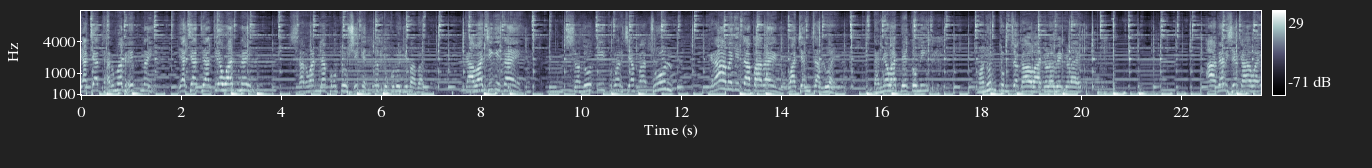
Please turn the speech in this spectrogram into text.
याच्यात धर्मभेद नाही. याच्यात जातीयवाद नाही. सर्वांना पोटोशी घेतलं तुकडोजी बाबा. गावाची गीता आहे. सदोतीस वर्षापासून ग्रामगीता पारायण वाचन चालू आहे. धन्यवाद देतो मी. म्हणून तुमचं गाव आगळं वेगळं आहे. आदर्श गाव आहे.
